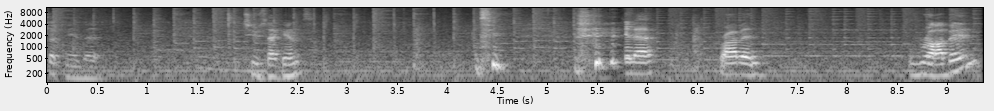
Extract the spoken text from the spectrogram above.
Took me a bit. Two seconds. Amanda. Robin. Robin?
